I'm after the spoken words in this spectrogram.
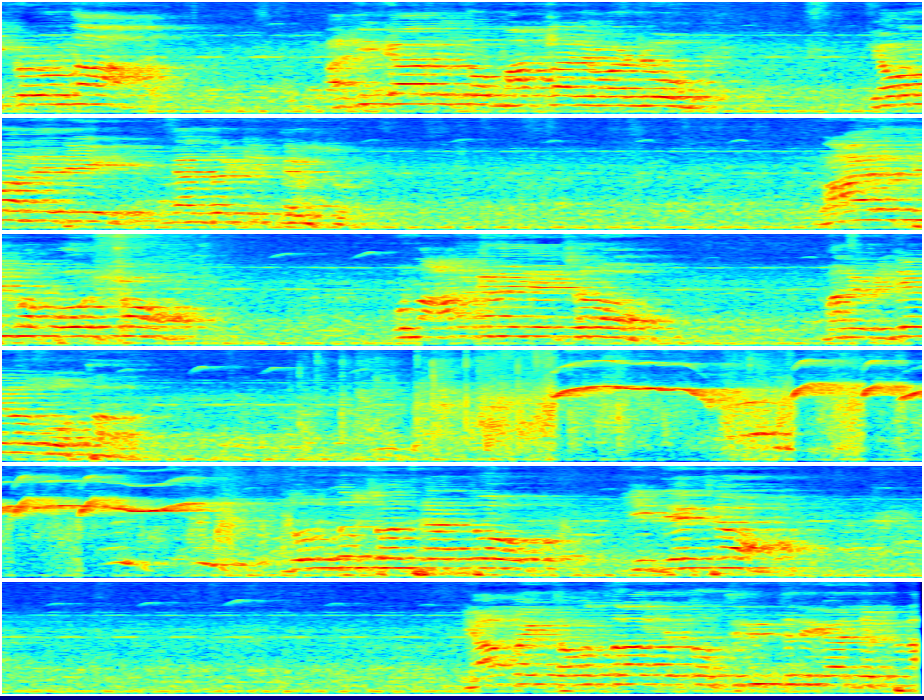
ఇక్కడున్న అధికారులతో మాట్లాడేవాళ్ళు ఎవరు అనేది మీ అందరికీ తెలుసు. రాయలసీమ పౌరుషం ఉన్న ఆర్గనైజేషన్ మన విజయంలో చూస్తారు. దురదృష్టవశాత్తు ఈ దేశం సంవత్సరాల చిరిచిరిగా చెప్పిన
